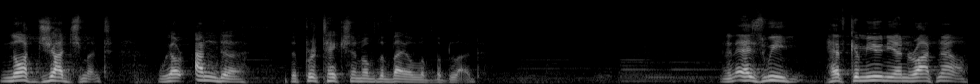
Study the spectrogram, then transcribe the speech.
not judgment. We are under the protection of the veil of the blood. And as we have communion right now,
